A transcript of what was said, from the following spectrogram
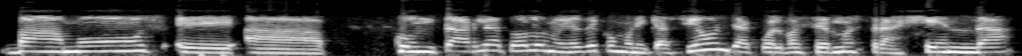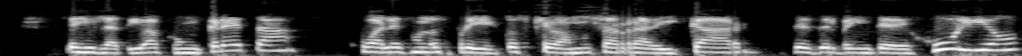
vamos eh, a contarle a todos los medios de comunicación ya cuál va a ser nuestra agenda legislativa concreta, cuáles son los proyectos que vamos a radicar desde el 20 de julio,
